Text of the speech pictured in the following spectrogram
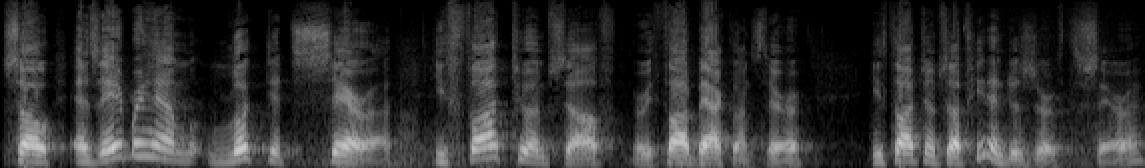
So, as Abraham looked at Sarah, he thought to himself, or he thought back on Sarah, he thought to himself, he didn't deserve Sarah.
